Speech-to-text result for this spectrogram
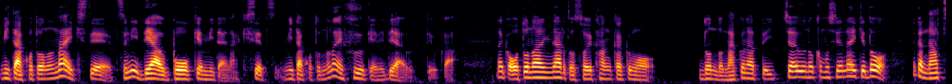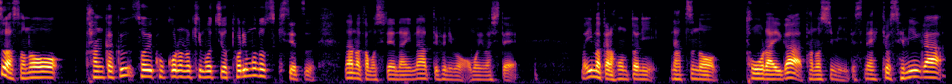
見たことのない季節に出会う冒険みたいな季節見たことのない風景に出会うっていうかなんか大人になるとそういう感覚もどんどんなくなっていっちゃうのかもしれないけどなんか夏はその感覚そういう心の気持ちを取り戻す季節なのかもしれないなっていうふうにも思いましてまあ、今から本当に夏の到来が楽しみですね。今日セミが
